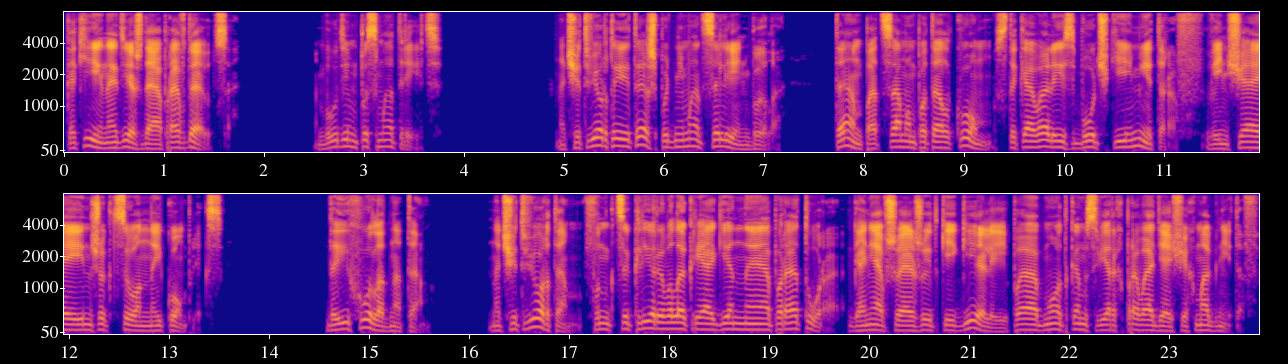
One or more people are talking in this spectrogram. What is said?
Какие надежды оправдаются? Будем посмотреть. На четвертый этаж подниматься лень было. Там, под самым потолком, стыковались бочки эмиттеров, венчая инжекционный комплекс. Да и холодно там. На четвертом функциклировала криогенная аппаратура, гонявшая жидкий гелий по обмоткам сверхпроводящих магнитов.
